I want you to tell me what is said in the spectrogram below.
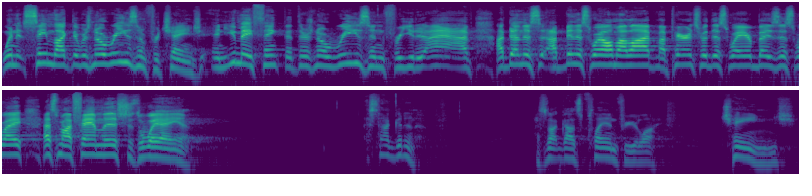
when it seemed like there was no reason for change. And you may think that there's no reason for you to, ah, I've, I've done this, I've been this way all my life. My parents were this way, everybody's this way. That's my family, that's just the way I am. That's not good enough. That's not God's plan for your life. Change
